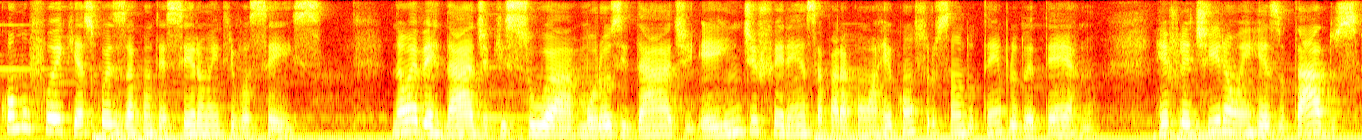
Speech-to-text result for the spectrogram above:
Como foi que as coisas aconteceram entre vocês? Não é verdade que sua morosidade e indiferença para com a reconstrução do templo do Eterno refletiram em resultados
